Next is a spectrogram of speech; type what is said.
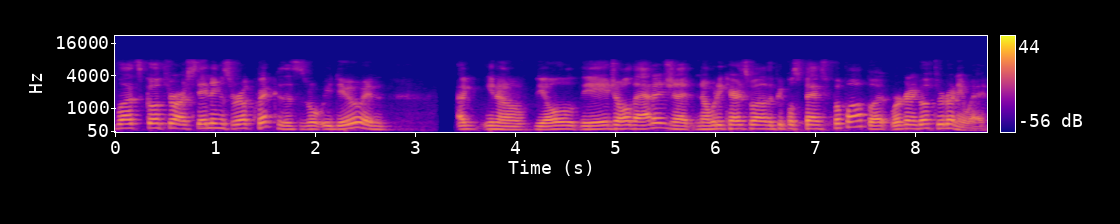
let's go through our standings real quick because this is what we do, and you know the old, the age-old adage that nobody cares about other people's fantasy football, but we're gonna go through it anyway.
